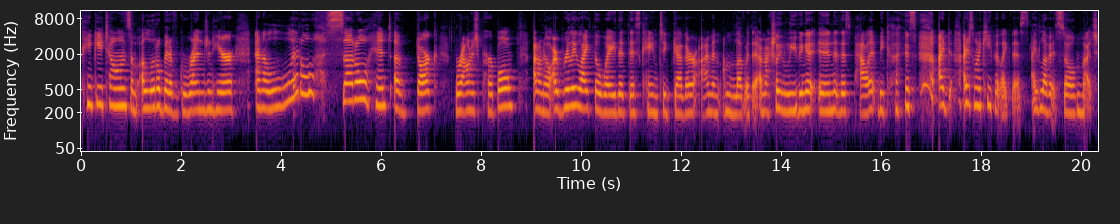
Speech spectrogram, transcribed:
pinky tones, some a little bit of grunge in here, and a little subtle hint of dark brownish purple. I don't know. I really like the way that this came together. I'm in, I'm in love with it. I'm actually leaving it in this palette because I, I just want to keep it like this. I love it so much.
